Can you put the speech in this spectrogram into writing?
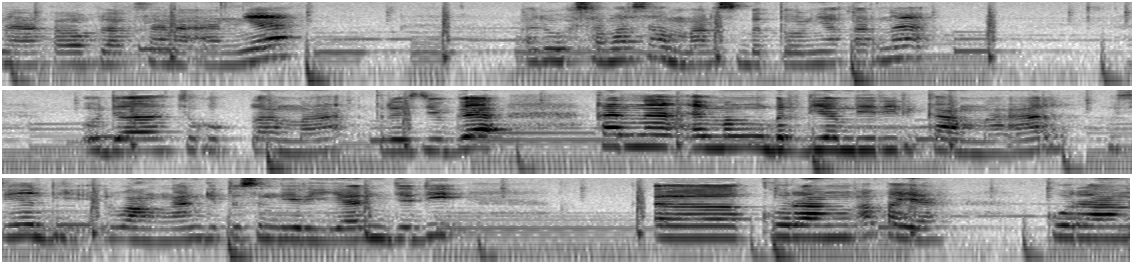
nah kalau pelaksanaannya aduh samar-samar sebetulnya karena udah cukup lama terus juga karena emang berdiam diri di kamar maksudnya di ruangan gitu sendirian jadi eh, kurang apa ya kurang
